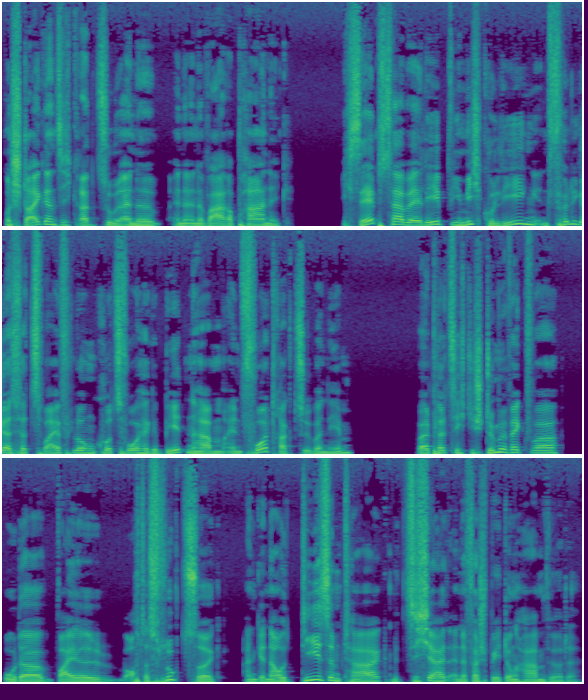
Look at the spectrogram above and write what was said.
und steigern sich geradezu in eine, eine, eine wahre Panik. Ich selbst habe erlebt, wie mich Kollegen in völliger Verzweiflung kurz vorher gebeten haben, einen Vortrag zu übernehmen, weil plötzlich die Stimme weg war oder weil auch das Flugzeug an genau diesem Tag mit Sicherheit eine Verspätung haben würde.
